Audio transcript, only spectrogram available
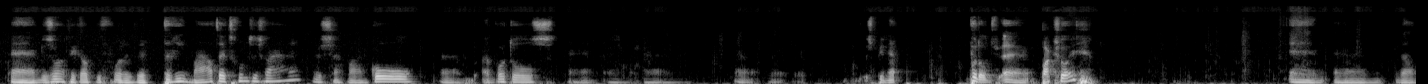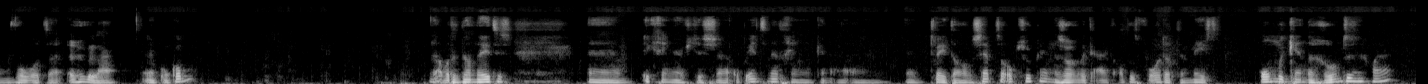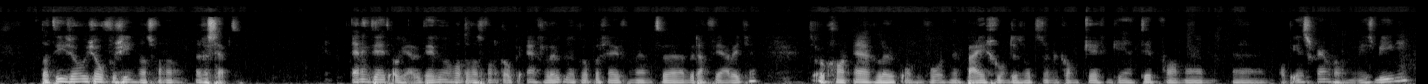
Uh, daar zorgde ik ook voor dat er drie maaltijdgroentes waren. Dus zeg maar kool, wortels, spinazie, pardon, paksoi. En dan bijvoorbeeld rugula en een komkommer. Nou, wat ik dan deed is, uh, ik ging eventjes uh, op internet ging ik een, uh, een, tweetal recepten opzoeken. En dan zorgde ik eigenlijk altijd voor dat de meest onbekende groente, zeg maar, dat die sowieso voorzien was van een recept. En ik deed, oh ja, ik deed nog wat, dat vond ik ook erg leuk. Dat ik op een gegeven moment bedacht van, ja, weet je, het is ook gewoon erg leuk om bijvoorbeeld met bijgroentes wat te doen. Ik kreeg een keer een tip van, op Instagram van Miss Beanie.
